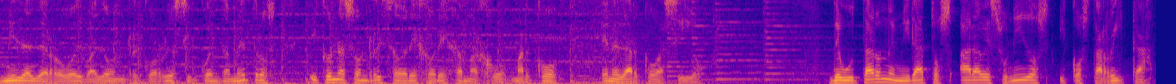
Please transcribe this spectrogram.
Mida le robó el balón, recorrió 50 metros y con una sonrisa de oreja a oreja marcó en el arco vacío. Debutaron Emiratos Árabes Unidos y Costa Rica.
